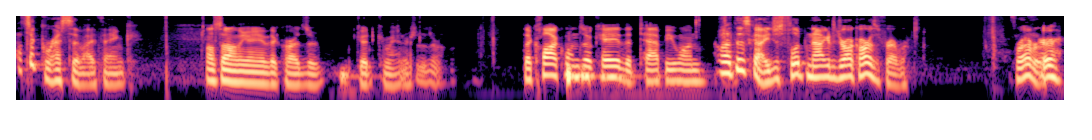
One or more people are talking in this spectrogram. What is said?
That's aggressive, I think. Also, I don't think any of the cards are good commanders. The clock one's okay. The tappy one, How about this guy? You just flip and now I get to draw cards forever. Forever. Sure.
